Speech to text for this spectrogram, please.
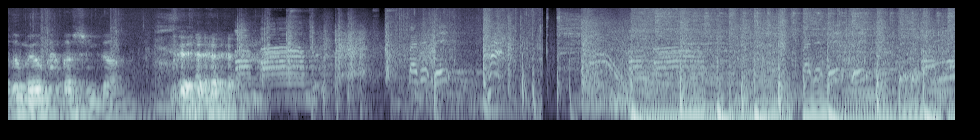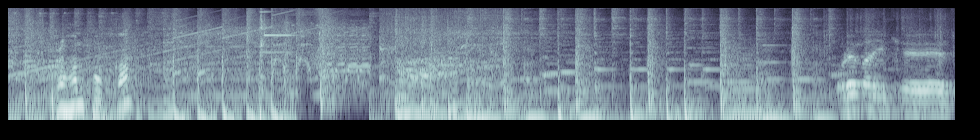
저도 매우 반갑습니다. 그럼 한번 볼까? 오랜만에 이렇게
